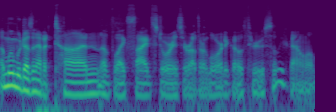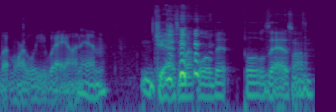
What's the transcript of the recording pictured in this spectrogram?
Amumu doesn't have a ton of like side stories or other lore to go through, so we've got a little bit more leeway on him. Jazz him up a little bit, put a little zazz on him.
